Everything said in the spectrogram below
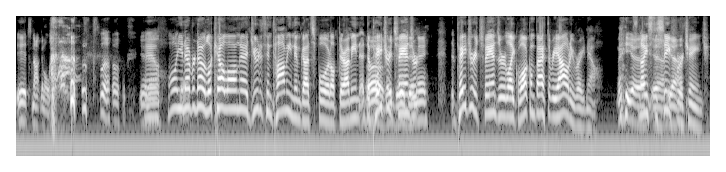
it's not gonna last. so, yeah. Know, well, you yeah. never know. Look how long uh, Judith and Tommy and them got spoiled up there. I mean, the oh, Patriots did, fans are they? the Patriots fans are like welcome back to reality right now. yeah, it's nice yeah, to see for a change.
